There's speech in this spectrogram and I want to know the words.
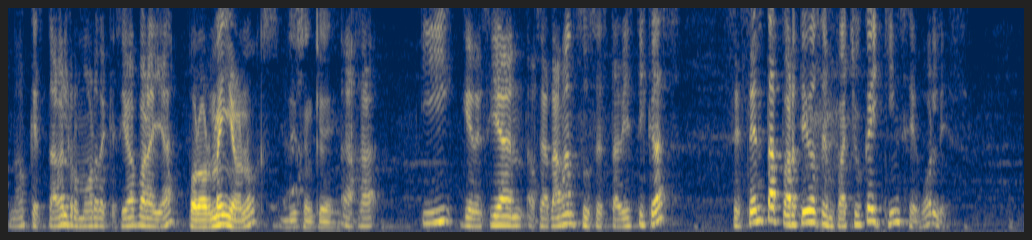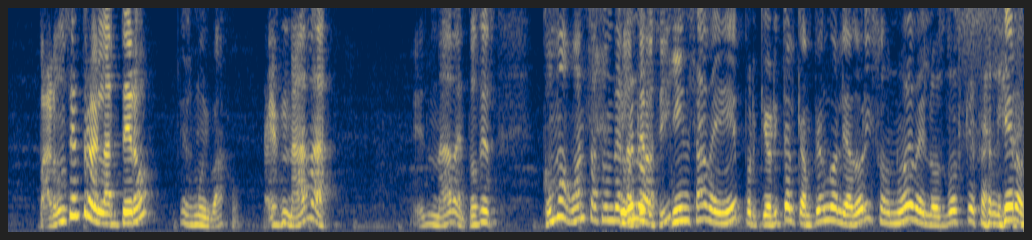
¿no? Que estaba el rumor de que se iba para allá. Por Ormeño, ¿no? Dicen que. Ajá. Y que decían, o sea, daban sus estadísticas: 60 partidos en Pachuca y 15 goles. Para un centro delantero, Es muy bajo. es nada. Es nada. Entonces, ¿cómo aguantas un delantero bueno, así? quién sabe, ¿eh? Porque ahorita el campeón goleador hizo nueve, los dos que salieron.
